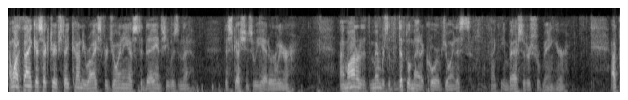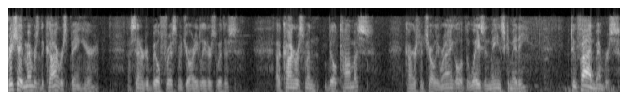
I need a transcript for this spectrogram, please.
I want to thank uh, Secretary of State Condi Rice for joining us today, and she was in the discussions we had earlier. I'm honored that the members of the Diplomatic Corps have joined us. I thank the ambassadors for being here. I appreciate members of the Congress being here. Uh, Senator Bill Frist, Majority Leader's with us. Uh, Congressman Bill Thomas, Congressman Charlie Rangel of the Ways and Means Committee, two fine members.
